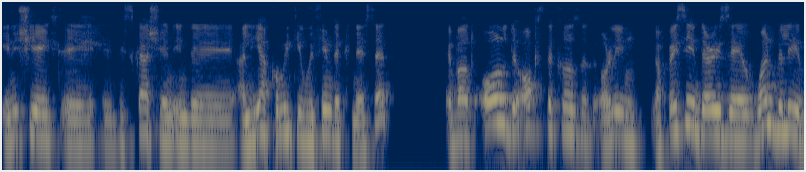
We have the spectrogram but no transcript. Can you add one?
initiate a, a, discussion in the Aliyah committee within the Knesset about all the obstacles that Olim are facing. There is a one belief,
